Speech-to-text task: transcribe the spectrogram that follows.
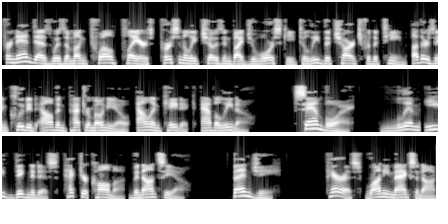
Fernandez was among 12 players personally chosen by Jaworski to lead the charge for the team. Others included Alvin Patrimonio, Allan Caidic, Avelino, Samboy, Lim, Yves Dignadice, Hector Calma, Venancio, Benji, Paras, Ronnie Magsanoc,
